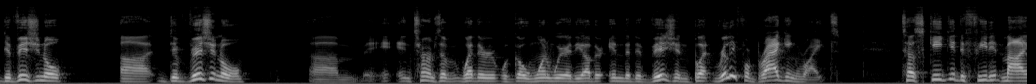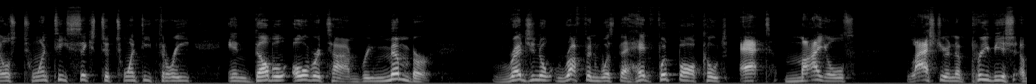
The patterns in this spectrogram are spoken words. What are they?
divisional uh, divisional um, in terms of whether it would go one way or the other in the division, but really for bragging rights. Tuskegee defeated Miles 26 to 23 in double overtime. Remember, Reginald Ruffin was the head football coach at Miles last year in the previous uh,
